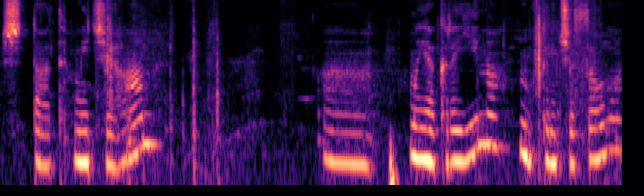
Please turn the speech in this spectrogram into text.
Штат Мічиган. Е, Моя країна, ну, тимчасово.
